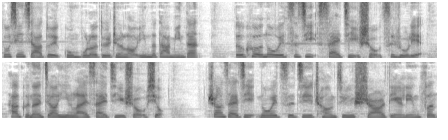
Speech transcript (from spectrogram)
独行侠队公布了对阵老鹰的大名单，德克诺维茨基赛季首次入列，他可能将迎来赛季首秀。上赛季，诺维茨基场均十二点零分、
